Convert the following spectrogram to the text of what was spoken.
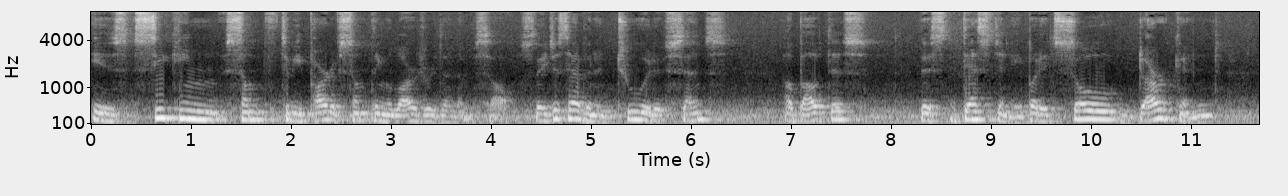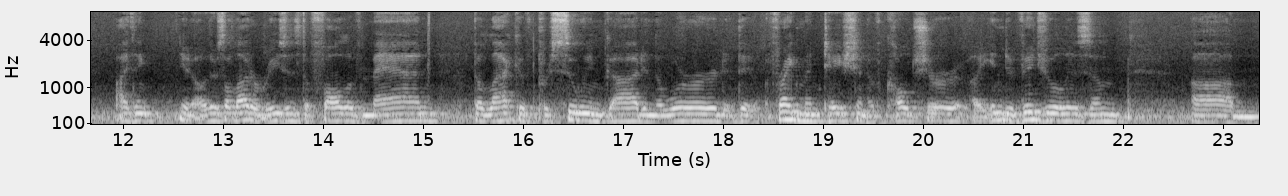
is seeking some to be part of something larger than themselves. They just have an intuitive sense about this, this destiny, but it's so darkened. I think, you know, there's a lot of reasons the fall of man, the lack of pursuing God in the Word, the fragmentation of culture, uh, individualism, um,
